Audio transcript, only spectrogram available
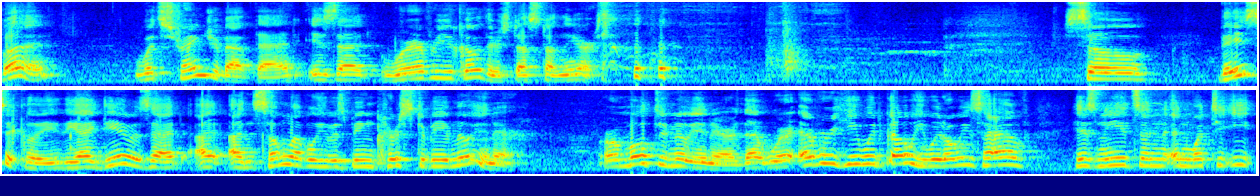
But what's strange about that is that wherever you go, there's dust on the earth. so basically, the idea was that uh, on some level he was being cursed to be a millionaire or a multimillionaire, that wherever he would go, he would always have his needs and, and what to eat.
